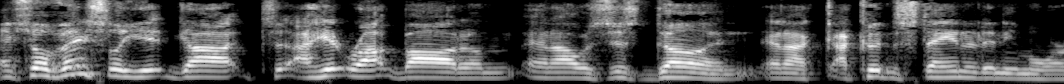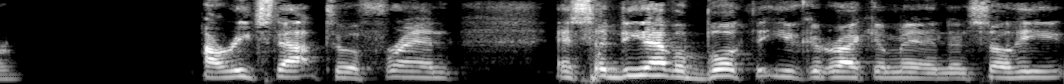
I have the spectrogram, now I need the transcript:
And so eventually it got, to, I hit rock bottom and I was just done and I, I couldn't stand it anymore. I reached out to a friend and said, "Do you have a book that you could recommend?" And so he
